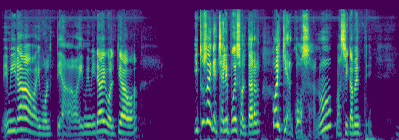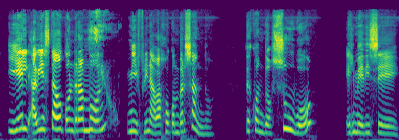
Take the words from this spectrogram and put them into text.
me miraba y volteaba y me miraba y volteaba. Y tú sabes que Chale puede soltar cualquier cosa, ¿no? Básicamente. Y él había estado con Ramón Mifflin abajo conversando. Entonces cuando subo, él me dice,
